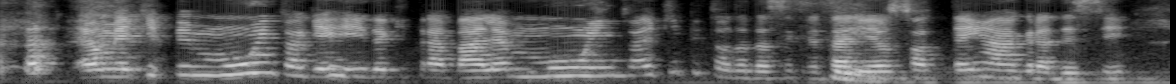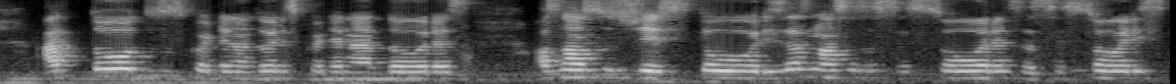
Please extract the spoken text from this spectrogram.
é uma equipe muito aguerrida que trabalha muito, a equipe toda da secretaria. Sim. Eu só tenho a agradecer a todos os coordenadores, coordenadoras, aos nossos gestores, às nossas assessoras, assessores,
